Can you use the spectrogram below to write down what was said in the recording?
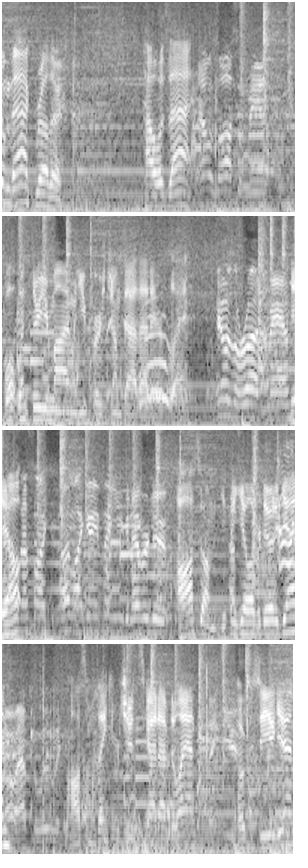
Welcome back, brother. How was that? That was awesome, man. What went through your mind when you first jumped out of that airplane? It was a rush, man. Yeah. That's like unlike anything you can ever do. Awesome. You think you'll ever do it again? Oh, absolutely. Awesome. Well, thank you for choosing Skydive DeLand. Thank you. Hope to see you again.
